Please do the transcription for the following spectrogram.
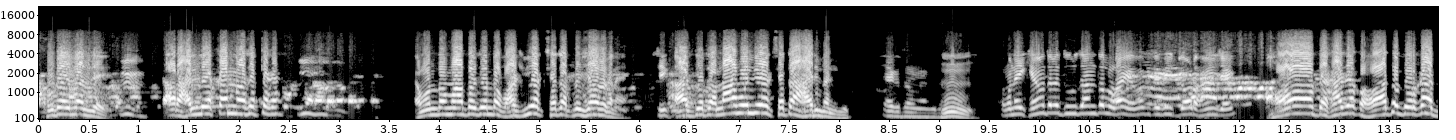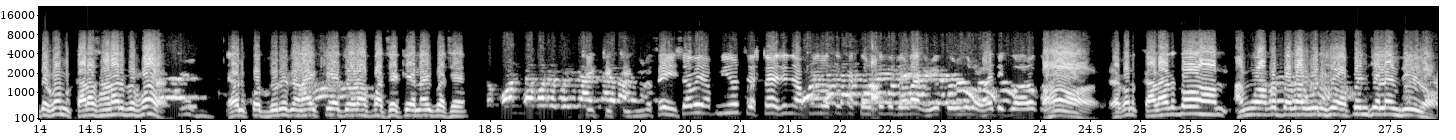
খুঁটাই বাঁধলে আর হারলে একান্ন হাজার টাকা। হুম, হুম, হেমন্ত মাহাতো যেটা ভাগবি সেটা পেশা হবে না। ঠিক। আর যেটা না বলবি সেটা হারি মানবি। একদম একদম। হুম। মানে এইখানেও তাহলে দুর্দান্ত লড়াই হবে যদি জ্বর হয়ে যায়। হ্যাঁ দেখা যাক। হওয়া তো দরকার। দেখুন কারা ছাড়ার ব্যাপার। এখন কত দূরে দাঁড়ায় কে জোড়া পাচ্ছে কে নাই পাচ্ছে। ঠিক ঠিক ঠিক। মানে সেই হিসাবে আপনিও চেষ্টা আছেন আপনারও তো একটা কর্তব্য জোড়া ঘিরে করব লড়াই দেখব আরও হ্যাঁ এখন কালার তো আম- আগে দাদা বলেছি ওপেন চ্যালেঞ্জ দিয়ে দাও।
